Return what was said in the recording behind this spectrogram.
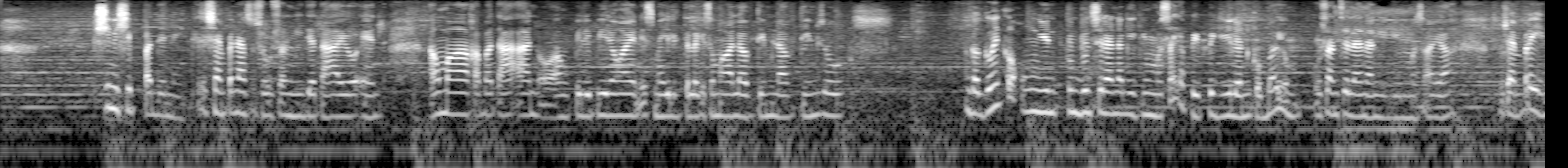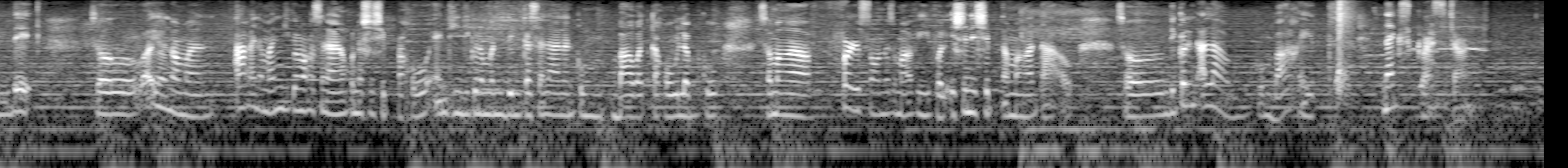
siniship pa din eh. Kasi syempre nasa social media tayo and ang mga kabataan o ang Pilipino ngayon is mahilig talaga sa mga love team, love team. So, gagawin ko kung yun kung doon sila nagiging masaya, pipigilan ko ba yung kung saan sila nagiging masaya? So, syempre hindi. So, ayun naman. Akin naman, hindi ko naman kasalanan kung nasiship ako and hindi ko naman din kasalanan kung bawat kakulab ko sa mga first song sa mga people is siniship ng mga tao. So, hindi ko rin alam kung bakit. Next question.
